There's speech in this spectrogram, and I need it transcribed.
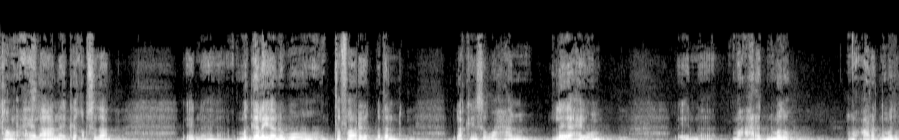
ka helaan ay ka qabsadaan. Ma galay anigu tafaariiq badan laakiinse waxaan leeyahay un mucaaradnimadu mucaaradnimadu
